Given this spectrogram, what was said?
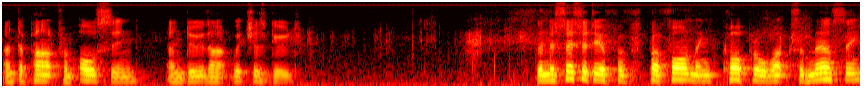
and depart from all sin and do that which is good. The necessity of performing corporal works of mercy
